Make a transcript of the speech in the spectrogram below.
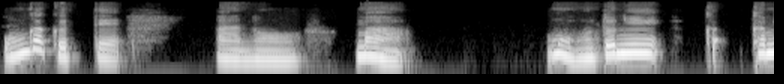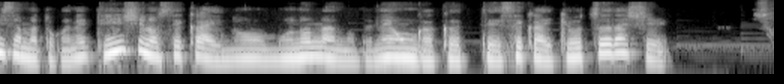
音楽って、あの、まあ、もう本当にか神様とかね、天使の世界のものなのでね、音楽って世界共通だし。そ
